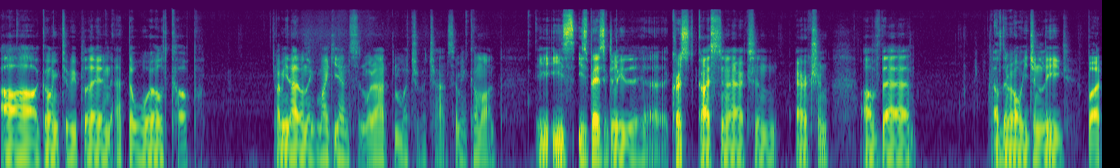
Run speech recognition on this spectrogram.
are going to be playing at the World Cup. I mean, I don't think Mike Jensen would have had much of a chance. I mean, come on. He, he's he's basically the uh, Chris Christian Eriksen Eriksen of the of the Norwegian league, but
